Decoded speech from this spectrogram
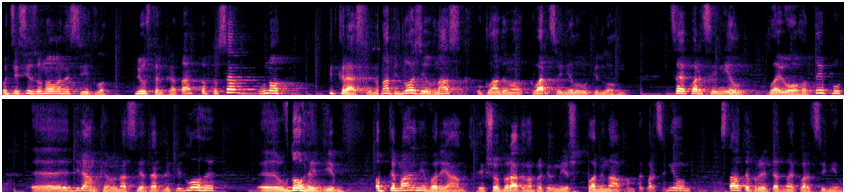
Оці всі зоноване світло, люстерка, так? Тобто все воно підкреслює. На підлозі в нас укладено кварц вінілову підлогу. Це кварцвініл клейового типу. Е, Ділянками у нас є теплі підлоги. Е, В догляді оптимальний варіант. Якщо обирати, наприклад, між ламінатом та кварцвінілом, ставте пріоритет на кварцвініл.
